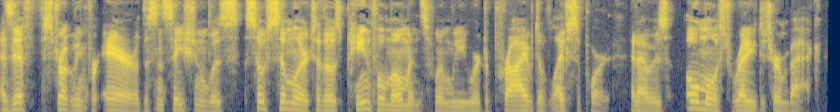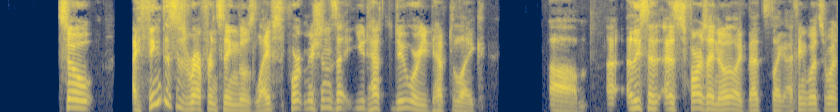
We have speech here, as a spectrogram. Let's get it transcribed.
as if struggling for air. The sensation was so similar to those painful moments when we were deprived of life support, and I was almost ready to turn back. So I think this is referencing those life support missions that you'd have to do, where you'd have to like, um, at least as- far as I know, like that's like I think what's re-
